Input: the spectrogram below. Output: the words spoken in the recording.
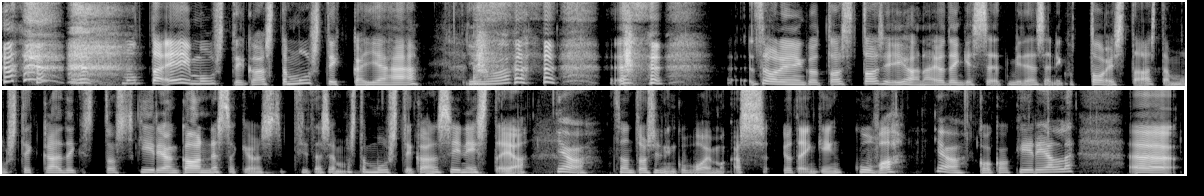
mutta ei mustikasta. Mustikka jää. Joo. se oli niin kuin tosi, tosi ihana jotenkin se, että miten se niin kuin toistaa sitä mustikkaa. Jotenkin tuossa kirjan kannessakin on sitä semmoista mustikan sinistä ja Joo. se on tosi niin kuin voimakas jotenkin kuva Joo. koko kirjalle. Ö,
